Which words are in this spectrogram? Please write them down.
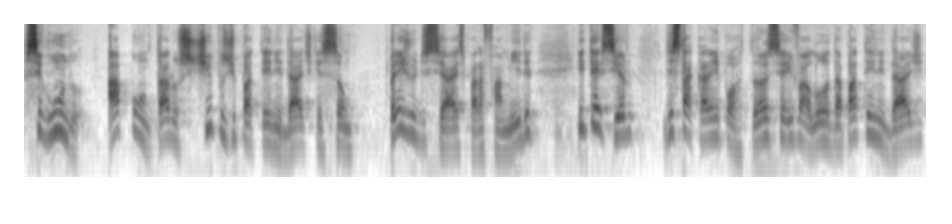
Segundo, apontar os tipos de paternidade que são prejudiciais para a família. E terceiro, destacar a importância e valor da paternidade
